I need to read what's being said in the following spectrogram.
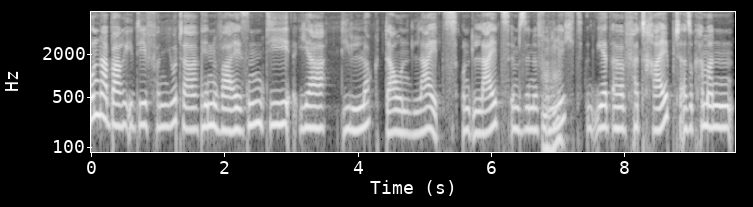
wunderbare Idee von Jutta hinweisen, die ja die Lockdown Lights und Lights im Sinne von Mhm. Licht jetzt äh, vertreibt. Also kann man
